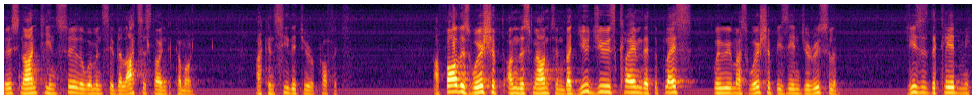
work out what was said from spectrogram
Verse 19 Sir, the woman said, The lights are starting to come on. I can see that you're a prophet. Our fathers worshipped on this mountain, but you Jews claim that the place where we must worship is in Jerusalem. Jesus declared me,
